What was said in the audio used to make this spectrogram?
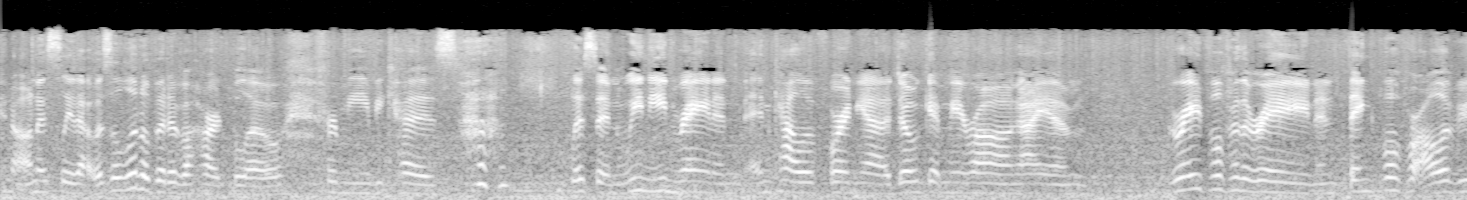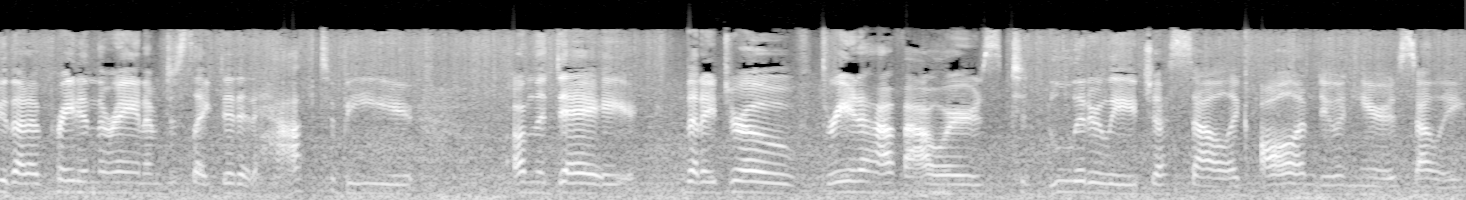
And honestly, that was a little bit of a hard blow for me because, listen, we need rain in, in California. Don't get me wrong. I am grateful for the rain and thankful for all of you that have prayed in the rain. I'm just like, did it have to be on the day that I drove three and a half hours to literally just sell. Like, all I'm doing here is selling.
